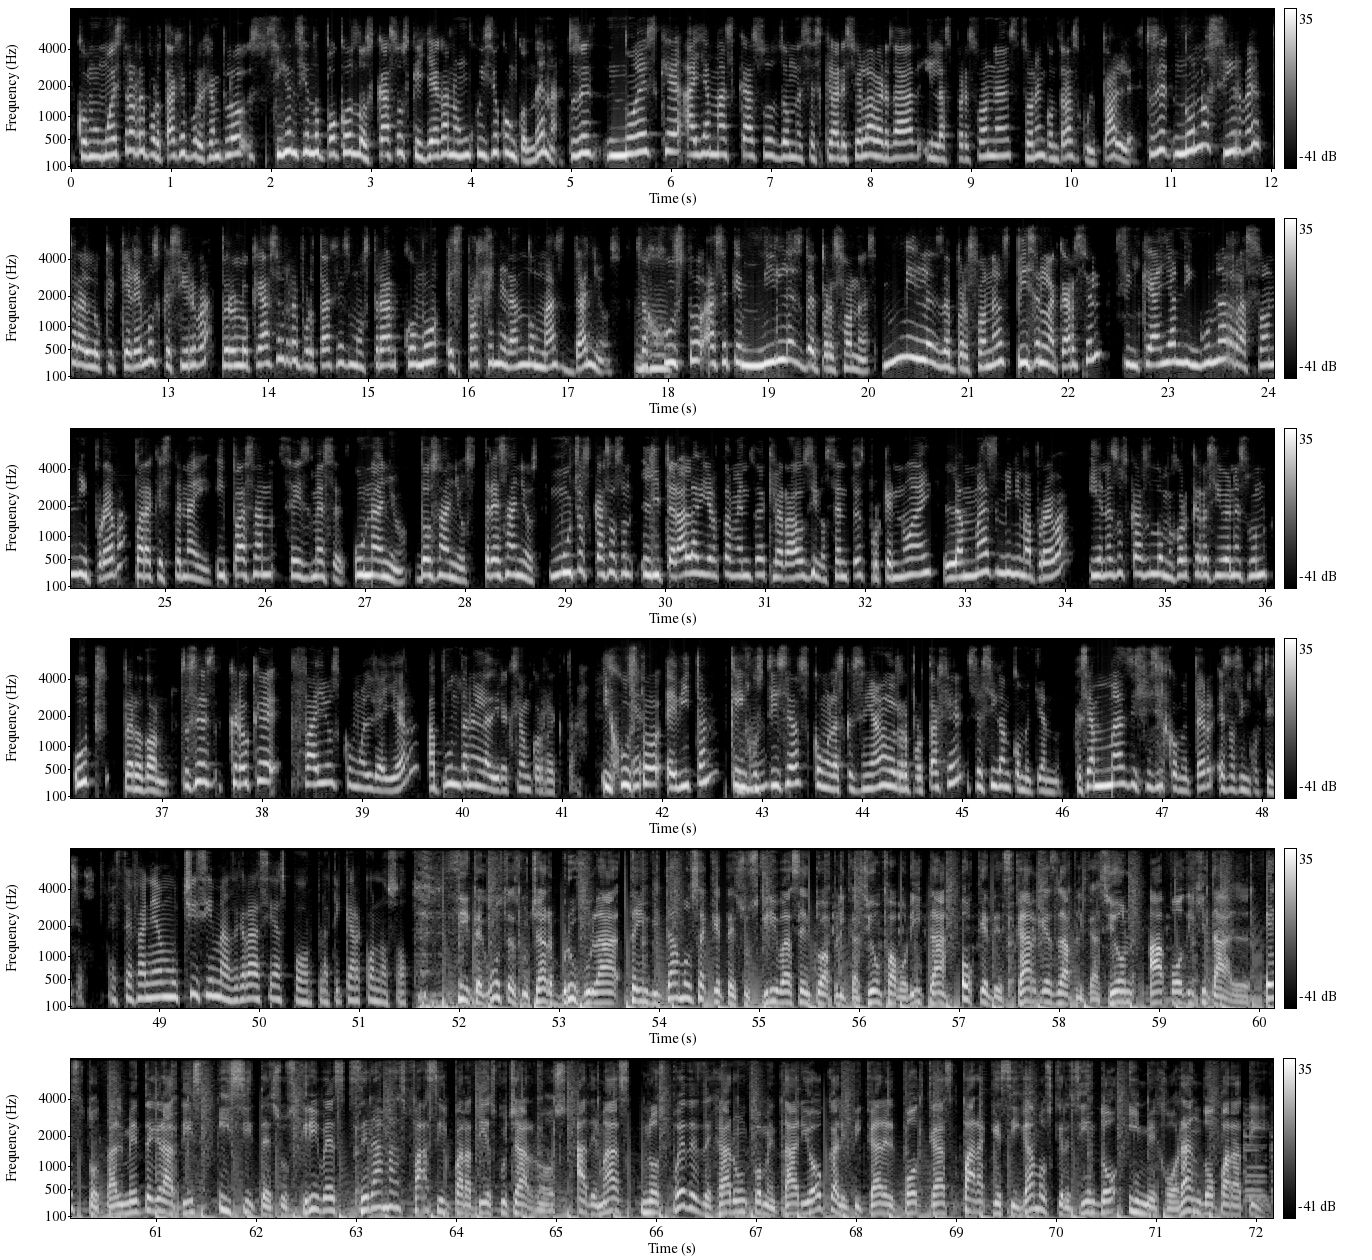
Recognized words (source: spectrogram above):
Como muestra el reportaje, por ejemplo, siguen siendo pocos los casos que llegan a un juicio con condena. Entonces, no es que haya más casos donde se esclareció la verdad y las personas son encontradas culpables. Entonces, no nos sirve para lo que queremos que sirva, pero lo que hace el reportaje es mostrar cómo está generando más daños. O sea, justo hace que miles de personas, miles de personas pisen la cárcel sin que haya ninguna razón ni prueba para que estén ahí. Y pasan seis meses, un año, dos años, tres años. Muchos casos son literal abiertamente declarados inocentes porque no hay la más mínima prueba y en esos casos lo mejor que reciben es un ups, perdón. Entonces, creo que fallos como el de ayer apuntan en la dirección correcta y justo eh, evitan que injusticias como las que se señalan en el reportaje se sigan cometiendo, que sea más difícil cometer esas injusticias. Estefanía, muchísimas gracias por platicar con nosotros. Si te gusta escuchar Brújula, te invitamos a que te suscribas en tu aplicación favorita o que descargues la aplicación Apo Digital. Es totalmente gratis y si te suscribes será más fácil para ti escucharnos. Además, nos puedes dejar un comentario o calificar el podcast para que sigamos creciendo y mejorando para ti.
